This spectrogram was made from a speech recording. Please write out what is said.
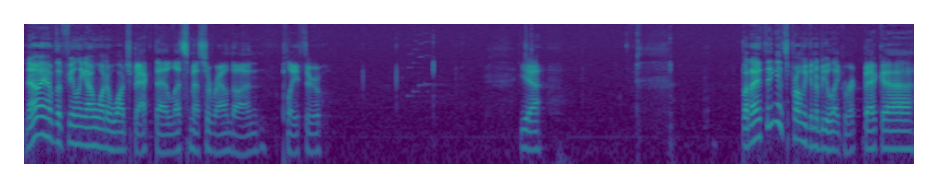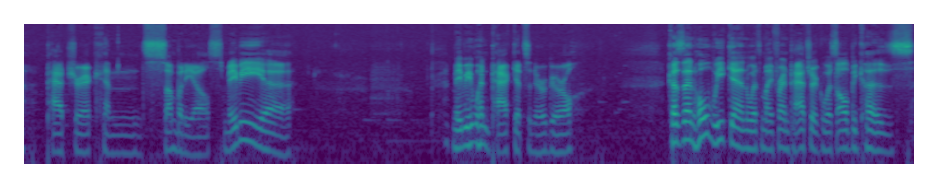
Now I have the feeling I want to watch back that Let's Mess Around on playthrough. Yeah. But I think it's probably gonna be like Rebecca, Patrick, and somebody else. Maybe, uh... Maybe when Pat gets a new girl. Because that whole weekend with my friend Patrick was all because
